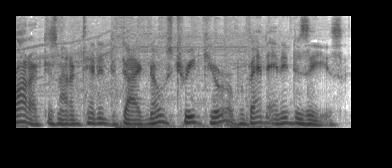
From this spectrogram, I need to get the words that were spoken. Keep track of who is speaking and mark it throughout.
Speaker 1: The product is not intended to diagnose, treat, cure, or prevent any disease.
